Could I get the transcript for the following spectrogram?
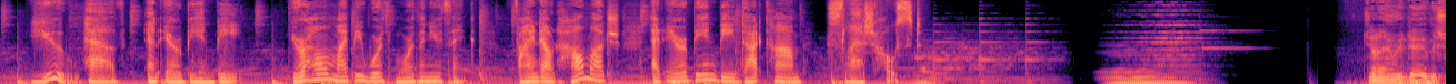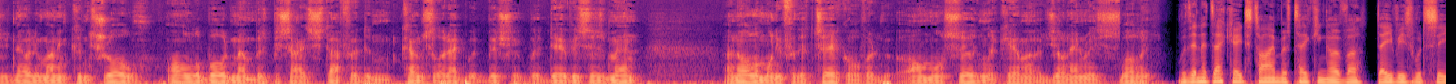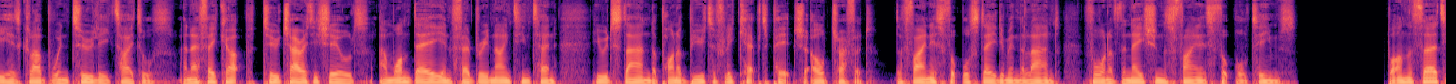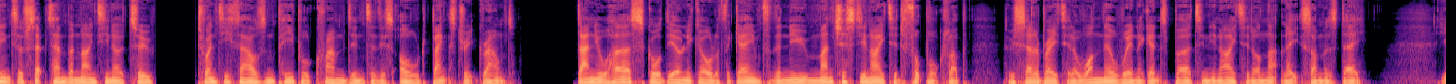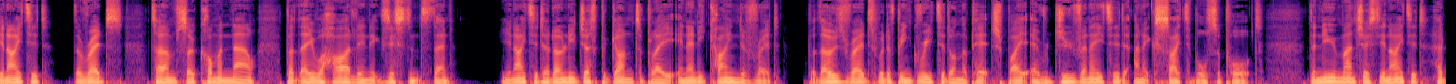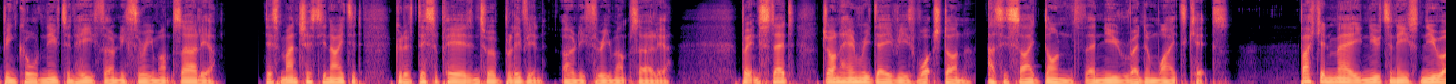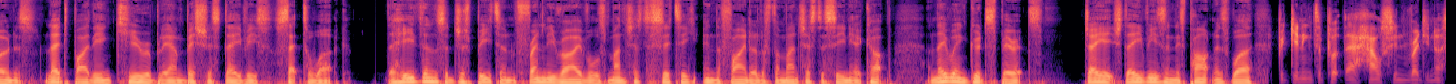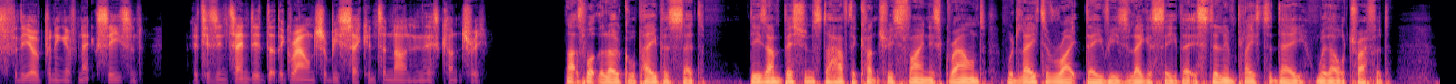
you have an Airbnb. Your home might be worth more than you think. Find out how much at airbnb.com/slash host. John Henry Davies was now the man in control. All the board members, besides Stafford and Councillor Edward Bishop, were Davies's men. And all the money for the takeover almost certainly came out of John Henry's wallet. Within a decade's time of taking over, Davies would see his club win two league titles, an FA Cup, two Charity Shields, and one day in February 1910, he would stand upon a beautifully kept pitch at Old Trafford, the finest football stadium in the land for one of the nation's finest football teams. But on the 13th of September 1902, 20,000 people crammed into this old Bank Street ground. Daniel Hurst scored the only goal of the game for the new Manchester United Football Club, who celebrated a 1 0 win against Burton United on that late summer's day. United, the Reds, terms so common now, but they were hardly in existence then. United had only just begun to play in any kind of red, but those Reds would have been greeted on the pitch by a rejuvenated and excitable support. The new Manchester United had been called Newton Heath only three months earlier. This Manchester United could have disappeared into oblivion only three months earlier but instead, John Henry Davies watched on as his side donned their new red and white kits. Back in May, Newton Heath's new owners, led by the incurably ambitious Davies, set to work. The Heathens had just beaten friendly rivals Manchester City in the final of the Manchester Senior Cup, and they were in good spirits. J.H. Davies and his partners were beginning to put their house in readiness for the opening of next season. It is intended that the ground shall be second to none in this country. That's what the local papers said, these ambitions to have the country's finest ground would later write Davies' legacy that is still in place today with Old Trafford.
